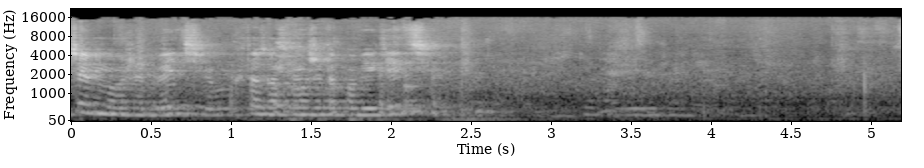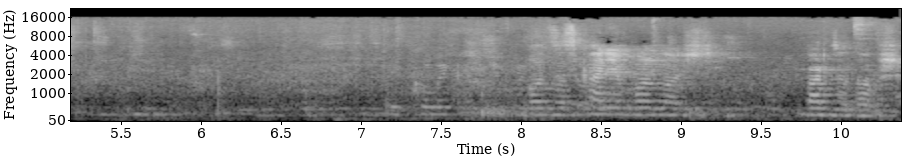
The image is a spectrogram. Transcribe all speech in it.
Czym może być? Kto to może to powiedzieć? Odzyskanie wolności. Bardzo dobrze.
